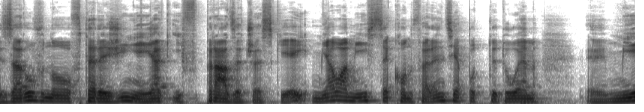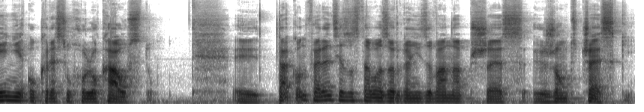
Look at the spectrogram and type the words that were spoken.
zarówno w Terezinie, jak i w Pradze czeskiej, miała miejsce konferencja pod tytułem Mienie okresu Holokaustu. Y, ta konferencja została zorganizowana przez rząd czeski.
